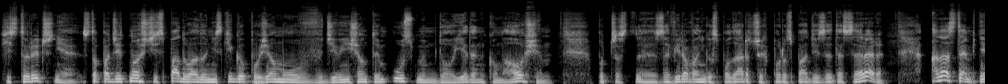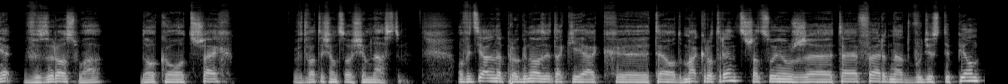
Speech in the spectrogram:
Historycznie stopa dzietności spadła do niskiego poziomu w 98 do 1,8 podczas e, zawirowań gospodarczych po rozpadzie ZSRR, a następnie wzrosła do około 3 w 2018. Oficjalne prognozy, takie jak e, te od Macrotrends, szacują, że TFR na 25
